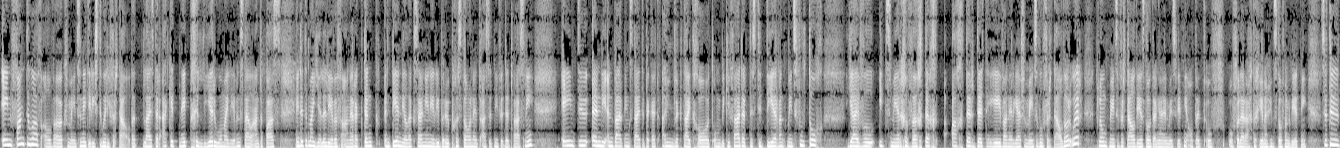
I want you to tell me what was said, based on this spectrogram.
En van toe af al wou ek vir mense net hierdie storie vertel. Dat luister ek het net geleer hoe om my lewenstyl aan te pas en dit het my hele lewe verander. Ek dink inteendeel ek sou nie in hierdie beroep gestaan het as dit nie vir dit was nie. En toe in die inperkingstyd het ek uiteindelik tyd gehad om bietjie verder te studeer want mense voel tog jy wil iets meer gewigtig agter dit hê wanneer jy vir mense wil vertel daaroor. Klomp mense vertel deesdae dinge en mense weet nie altyd of of hulle regtig enigiets daarvan weet nie. So toe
